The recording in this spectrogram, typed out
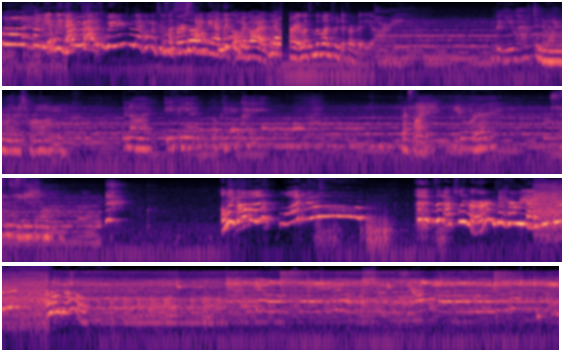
oh, funny. And we left. I was waiting for that moment. 'cause It was the first so time we had like, oh my god. Like. All right, let's move on to a different video. Sorry. But you have to oh, know your mother's wrong. Not deviant, okay? Okay. Best line. You're sensational. Oh my god! What? Is that actually her? Is that her reacting to it? I don't know.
